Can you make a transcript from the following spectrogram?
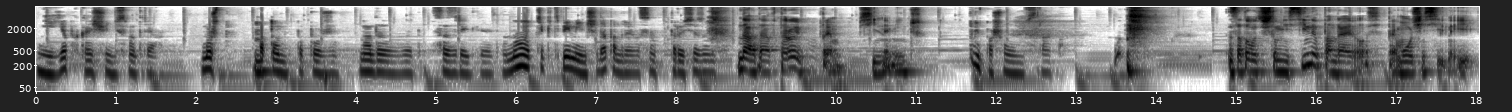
Не, я пока еще не смотрел. Может, потом, попозже. Надо созреть для этого. Но, типа, тебе меньше, да, понравился второй сезон? Да, да, второй прям сильно меньше. И пошел в сраку. Зато вот что мне сильно понравилось, прям очень сильно, и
